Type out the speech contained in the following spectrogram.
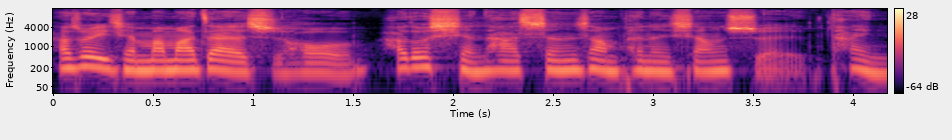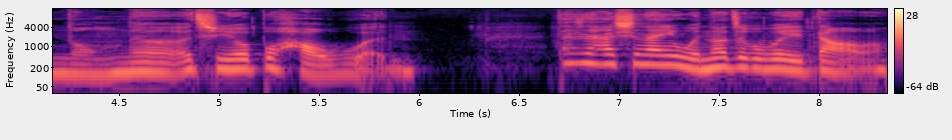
他说：“以前妈妈在的时候，他都嫌他身上喷的香水太浓了，而且又不好闻。但是他现在一闻到这个味道。”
